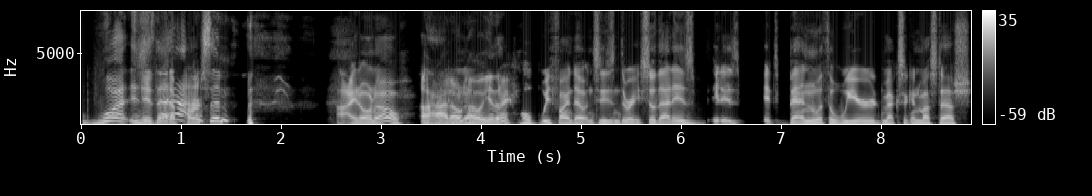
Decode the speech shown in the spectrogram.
What is, Is, that, a person? I don't know. I don't know I either. I hope we find out in season three. So that is it is it's Ben with a weird Mexican mustache.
